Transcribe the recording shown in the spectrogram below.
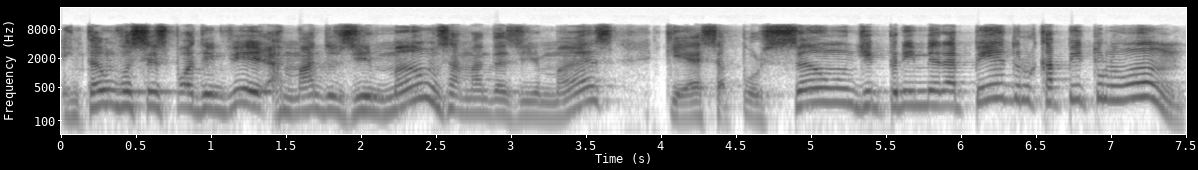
Então vocês podem ver, amados irmãos, amadas irmãs, que essa porção de 1 Pedro, capítulo 1,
